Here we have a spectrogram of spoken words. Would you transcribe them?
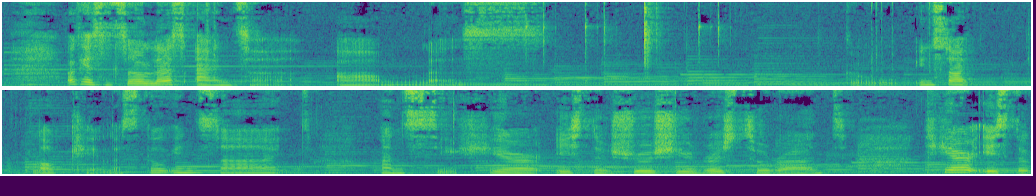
okay, so, so, let's enter. Um, let's go inside. Okay, let's go inside and see. Here is the sushi restaurant here is the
